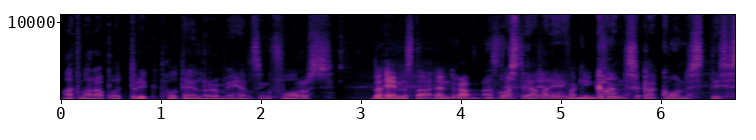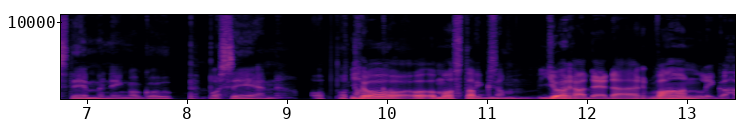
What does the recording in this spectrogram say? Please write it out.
att vara på ett tryggt hotellrum i Helsingfors, Då hemstaden drabbas. det måste ha varit en ganska konstig stämning att gå upp på scen och, och tagga. Ja, och, och måste liksom. göra det där vanliga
